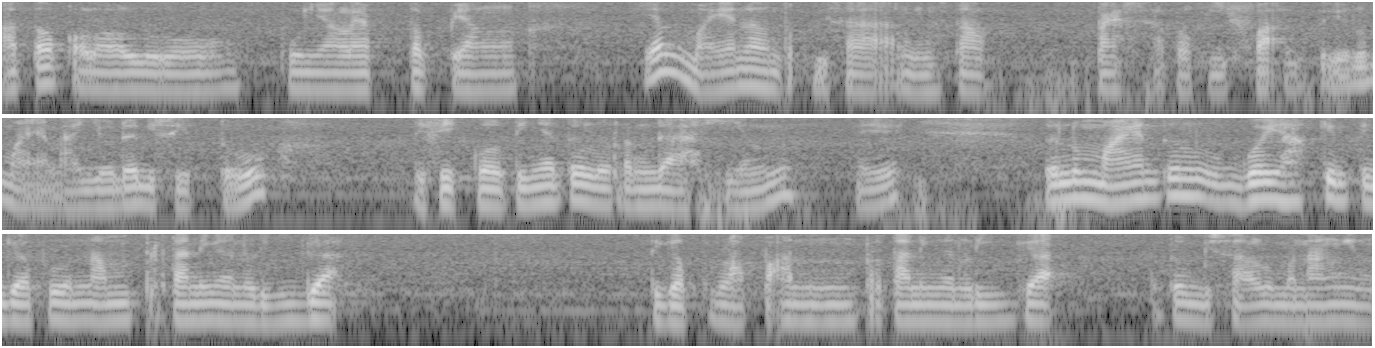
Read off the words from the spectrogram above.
atau kalau lu punya laptop yang ya lumayan lah untuk bisa nginstal PES atau FIFA gitu ya main aja udah di situ difficulty-nya tuh lu rendahin ya lu main tuh gue yakin 36 pertandingan liga 38 pertandingan liga itu bisa lu menangin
